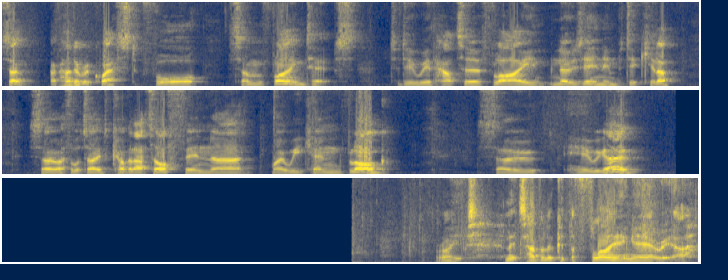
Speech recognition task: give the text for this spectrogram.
So, I've had a request for some flying tips to do with how to fly nose in in particular. So I thought I'd cover that off in uh, my weekend vlog. So here we go. Right, let's have a look at the flying area.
